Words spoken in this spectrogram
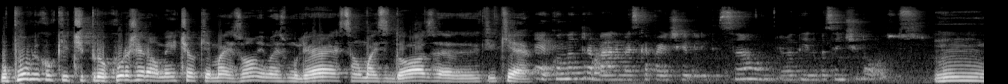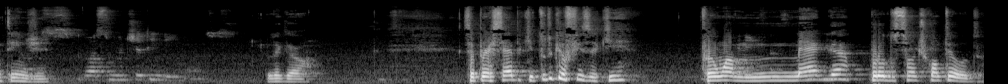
O público que te procura geralmente é o que? Mais homem, mais mulher? São mais idosos? É, o que, que é? É, como eu trabalho mais com a parte de reabilitação, eu atendo bastante idosos. Hum, entendi. Idosos. Gosto muito de atender idosos. Legal. Você percebe que tudo que eu fiz aqui foi uma mega produção de conteúdo.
